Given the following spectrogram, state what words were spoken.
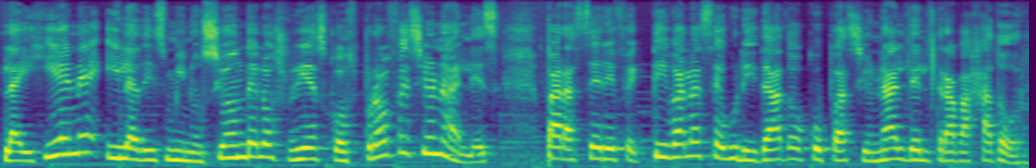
la higiene y la disminución de los riesgos profesionales para hacer efectiva la seguridad ocupacional del trabajador.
